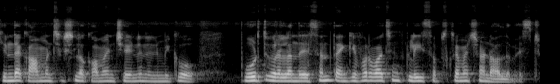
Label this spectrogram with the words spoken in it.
కింద కామెంట్ సెక్షన్లో కామెంట్ చేయండి. నేను మీకు పూర్తి వివరాలు అందజేస్తాను. Thank you for watching please subscribe and all the best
